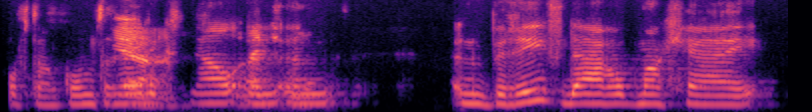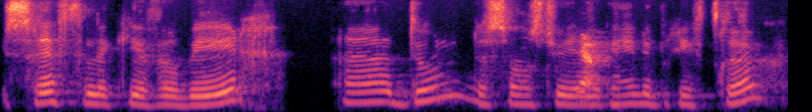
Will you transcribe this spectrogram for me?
Of dan komt er redelijk snel een, een, een brief. Daarop mag jij schriftelijk je verweer uh, doen. Dus dan stuur je ja. een hele brief terug.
